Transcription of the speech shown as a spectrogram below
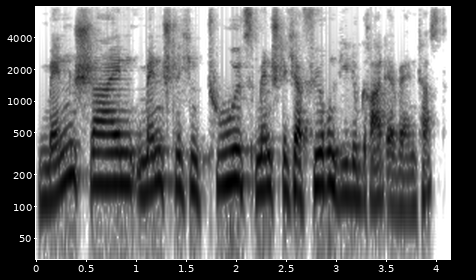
Menschsein, menschlichen Tools, menschlicher Führung, die du gerade erwähnt hast?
